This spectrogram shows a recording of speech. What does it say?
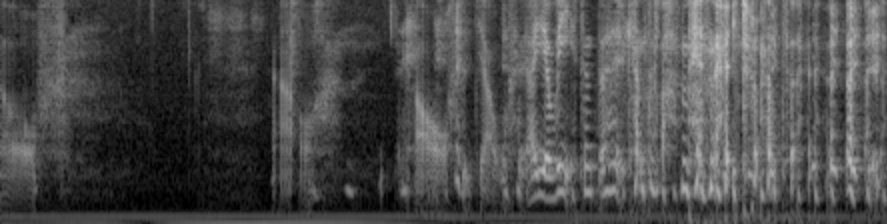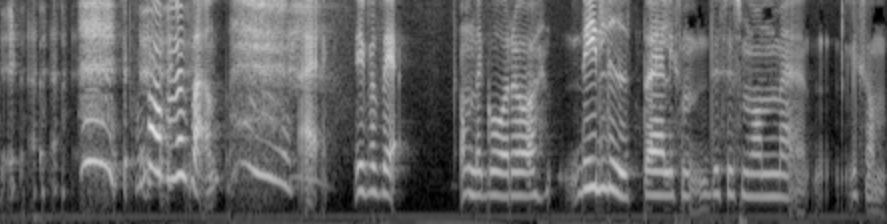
Ja. Ja. Ja, för ja. Ja, Jag vet inte. Jag kan inte vara mer nöjd tror jag inte. Jag får bara för present. Nej, vi får se. Om det går att... Det är lite liksom, det ser ut som någon med liksom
